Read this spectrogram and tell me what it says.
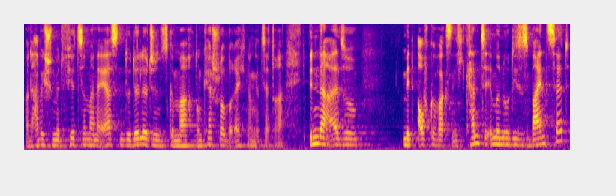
Und da habe ich schon mit 14 meine ersten Due Diligence gemacht und Cashflow-Berechnung etc. Ich bin da also mit aufgewachsen. Ich kannte immer nur dieses Mindset.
